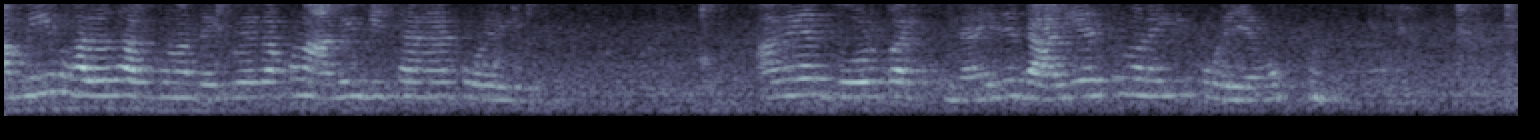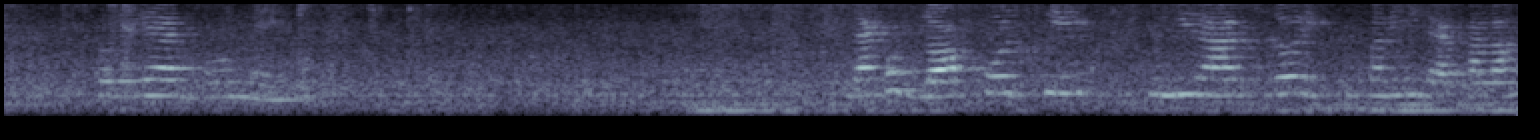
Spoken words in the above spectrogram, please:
আমি ভালো থাকব না, দেখবে, তখন আমি বিছানায় পড়ে গেছি। আমি আর জোর পাচ্ছি না। এই যে দাঁড়িয়ে আছে মানে কি পড়ে যাব? শরীরে আর জোর নেই। দেখো ব্লগ করছি তুমি আসলো, একটুখানি দেখালাম।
